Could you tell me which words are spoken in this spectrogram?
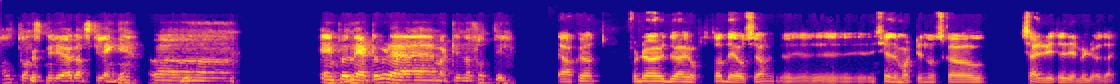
halvtonsmiljøet ganske lenge. Og jeg er imponert over det Martin har fått til. Ja, akkurat. For du, du er jo opptatt av det også, ja. Eh, kjenner Martin og skal seile litt i det miljøet der.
